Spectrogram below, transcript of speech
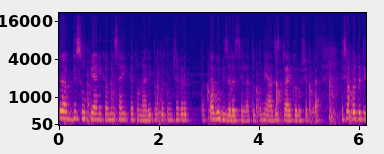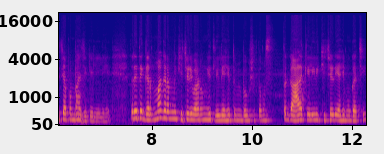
तर अगदी सोपी आणि कमी साहित्यात होणारी फक्त तुमच्याकडे पत्तागोबी जर असेल ना तर तुम्ही आजच ट्राय करू शकता. अशा पद्धतीची आपण भाजी केलेली आहे. तर इथे गरमागरम मी खिचडी वाढून घेतलेली आहे. तुम्ही बघू शकता मस्त गाळ केलेली खिचडी आहे मुगाची.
